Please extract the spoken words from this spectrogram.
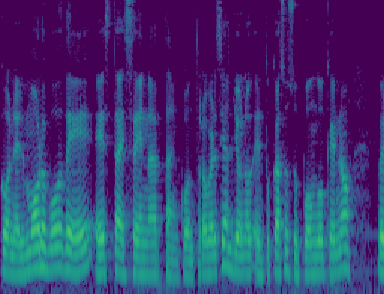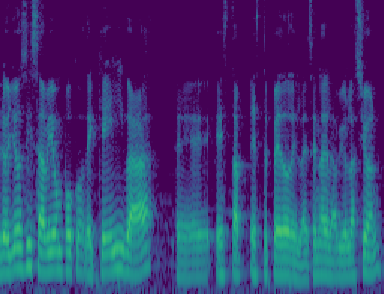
con el morbo de esta escena tan controversial. Yo no, en tu caso supongo que no, pero yo sí sabía un poco de qué iba eh, esta, este pedo de la escena de la violación.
